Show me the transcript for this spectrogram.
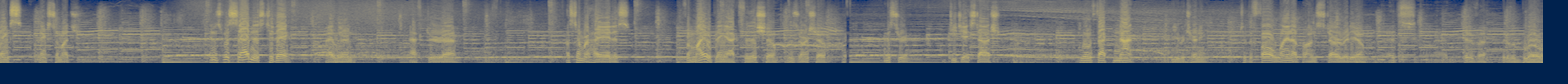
Thanks. Thanks so much. It's with sadness today I learned after uh, a summer hiatus from my opening act for this show, the Zorn Show, Mr. DJ Stash will in fact not be returning to the fall lineup on Star Radio. It's a bit of a bit of a blow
